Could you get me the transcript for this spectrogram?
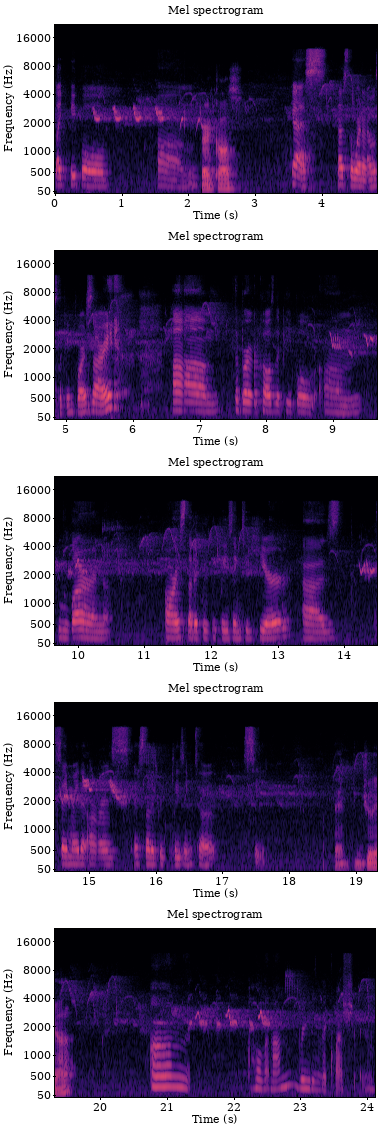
like people. Um, Bird calls? Yes, that's the word I was looking for. Sorry. um, the bird calls that people um, learn are aesthetically pleasing to hear as the same way that art is aesthetically pleasing to see. Okay, Juliana. Um, hold on, I'm reading the question.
